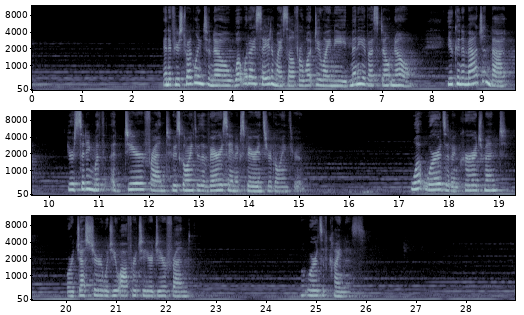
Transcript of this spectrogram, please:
And if you're struggling to know, what would I say to myself or what do I need? Many of us don't know. You can imagine that you're sitting with a dear friend who's going through the very same experience you're going through. What words of encouragement or gesture would you offer to your dear friend? What words of kindness?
